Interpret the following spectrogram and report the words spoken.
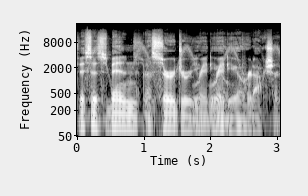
This has been a surgery radio, production.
